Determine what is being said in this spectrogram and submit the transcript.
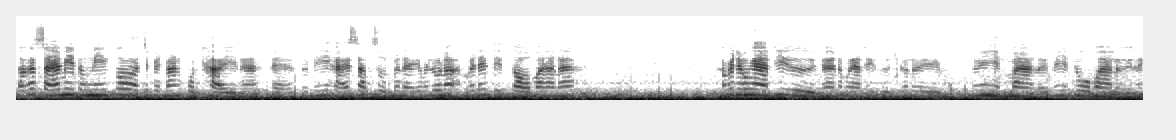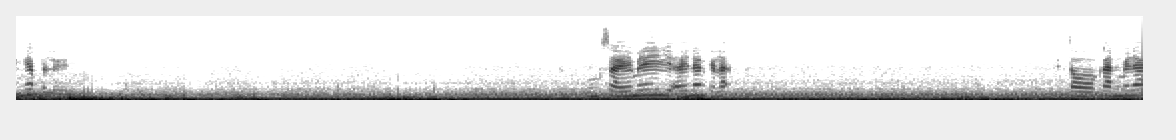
แล้วก็ซ้ายมีตรงนี้ก็จะเป็นบ้านคนไทยนะ แต่ตัวนี้หายสับสนไปไหนก็ไม่รู้ละ ไม่ได้ติดต่อมานะ เขาไปทำงานที่อื่นนะทำงานที่อื่นก็เลยไม่เห็นมาเลย ไม่เห็นโทรมาเลยนะเงียบไปเลยสงสัยไม่ได้ไอ้นั่นกันละ ติดต่อกันไม่ได้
